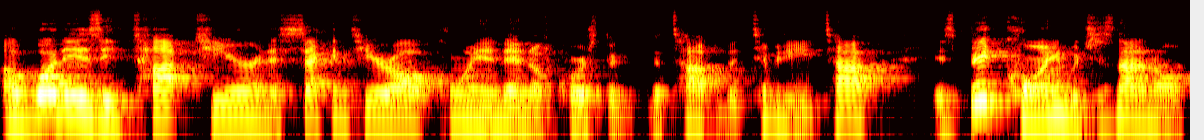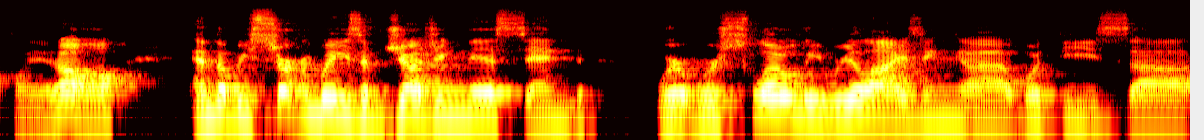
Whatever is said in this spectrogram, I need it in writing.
of what is a top tier and a second tier altcoin, and then of course the, the top of the tippity top is Bitcoin, which is not an altcoin at all. And there'll be certain ways of judging this, and we're we're slowly realizing uh, what these uh,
